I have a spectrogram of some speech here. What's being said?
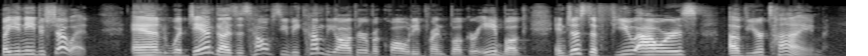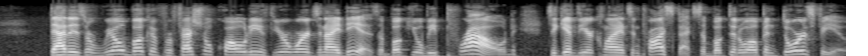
But you need to show it. And what Jan does is helps you become the author of a quality print book or ebook in just a few hours of your time. That is a real book of professional quality with your words and ideas, a book you'll be proud to give to your clients and prospects, a book that will open doors for you,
